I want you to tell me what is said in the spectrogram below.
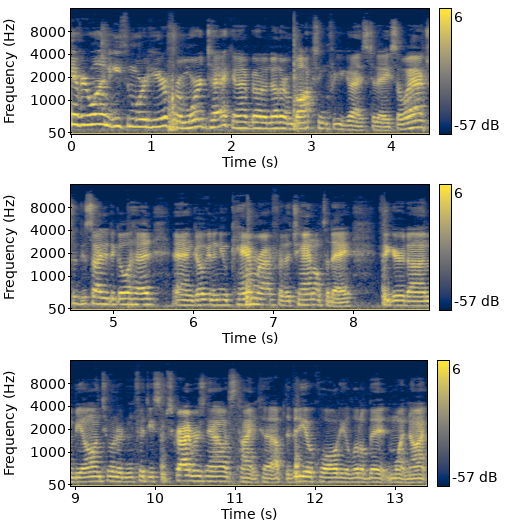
Hey everyone, Ethan Word here from Word Tech, and I've got another unboxing for you guys today. So I actually decided to go ahead and go get a new camera for the channel today. Figured I'm beyond 250 subscribers now. It's time to up the video quality a little bit and whatnot,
